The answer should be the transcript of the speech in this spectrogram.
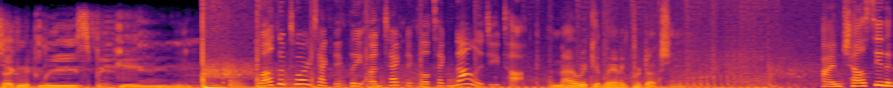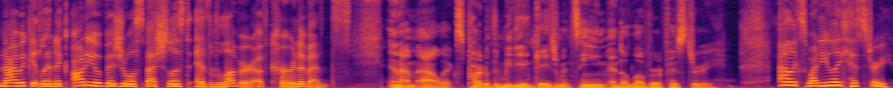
Technically speaking. Welcome to our Technically Untechnical Technology Talk. A NIWC Atlantic production. I'm Chelsie, the NIWC Atlantic audiovisual specialist and lover of current events. And I'm Alex, part of the media engagement team and a lover of history. Alex, why do you like history?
